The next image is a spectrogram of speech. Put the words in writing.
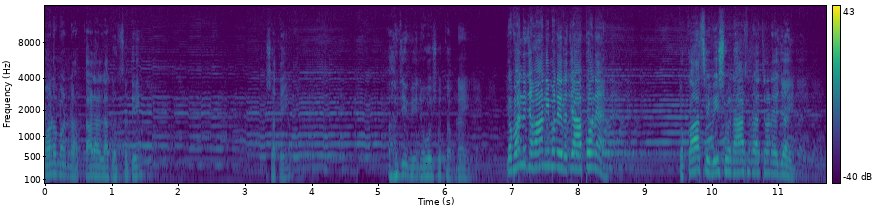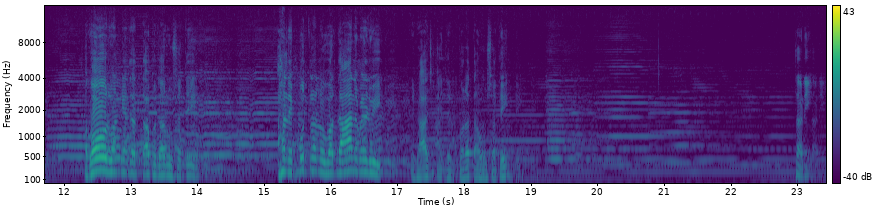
મણમણના તાળા લાગત સતી. સતી, હજી વિનવું છું તમને કે વન જવાની મને રજા આપો ને. તો કાશી વિશ્વનાથના ચણે જઈ અઘોર વનની અંદર તપ ધરું સતી. અને પુત્રનું વરદાન મેળવી રાજની અંદર પરત આવું સતી. ધણી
